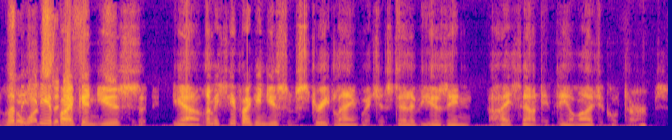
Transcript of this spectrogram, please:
Let So me see if I can use yeah, let me see if I can use some street language instead of using high sounding theological terms.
